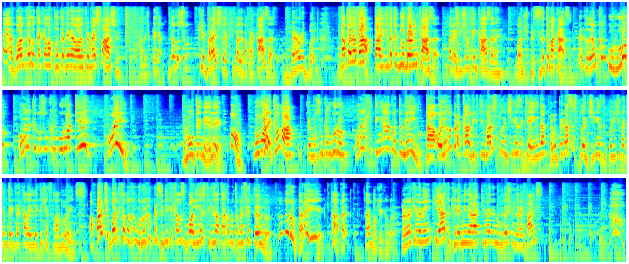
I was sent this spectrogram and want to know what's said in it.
É, agora derrotar aquela planta venenosa foi mais fácil. Tá, deixa eu pegar. Eu consigo quebrar isso daqui para levar para casa? Berry Bud. Dá para levar. Tá, a gente vai ter blueberry em casa. Pera aí, a gente não tem casa, né? Bom, a gente precisa ter uma casa. Pera, aquilo é um canguru? Olha, temos um canguru aqui. Oi. Eu montei nele. Bom, não vou reclamar. Temos um canguru. Olha aqui tem água também. Tá, olhando para cá, eu vi que tem várias plantinhas aqui ainda. Eu vou pegar essas plantinhas, depois a gente vai tentar ir para aquela ilha que eu tinha falado antes. A parte boa de estar no canguru é que eu percebi que aquelas bolinhas que eles atacam não tá me afetando. Canguru, peraí. Tá, pera. Sai um pouquinho, canguru. O problema é que ele é meio inquieto. Eu queria minerar aqui, mas ele não me deixa minerar em paz.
